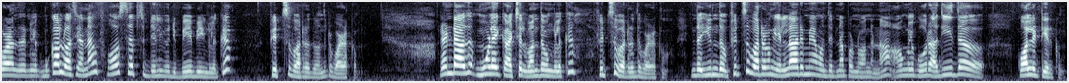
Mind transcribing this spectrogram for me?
குழந்தைங்களுக்கு முக்கால்வாசியான ஃபோர்செப்ஸ் டெலிவரி பேபிங்களுக்கு ஃபிட்ஸ் வர்றது வந்துட்டு வழக்கம். ரெண்டாவது மூளை காய்ச்சல் வந்தவங்களுக்கு ஃபிட்ஸ் வர்றது வழக்கம். இந்த இந்த ஃபிட்ஸ் வர்றவங்க எல்லாருமே வந்து என்ன பண்ணுவாங்கன்னா அவங்களுக்கு ஒரு அதீத குவாலிட்டி இருக்கும்.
